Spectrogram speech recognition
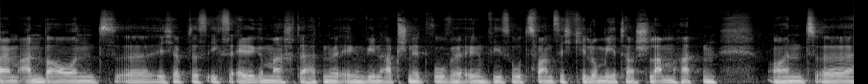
beim Anbau und äh, ich habe das XL gemacht, da hatten wir irgendwie einen Abschnitt, wo wir irgendwie so 20 Kilometer Schlamm hatten und äh,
